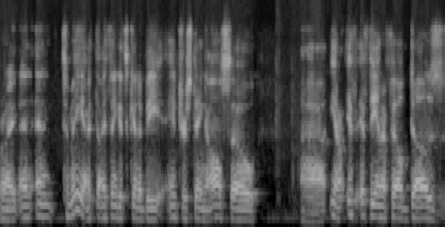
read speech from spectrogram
Right, and and to me, I, th- I think it's going to be interesting. Also, uh, you know, if if the NFL does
